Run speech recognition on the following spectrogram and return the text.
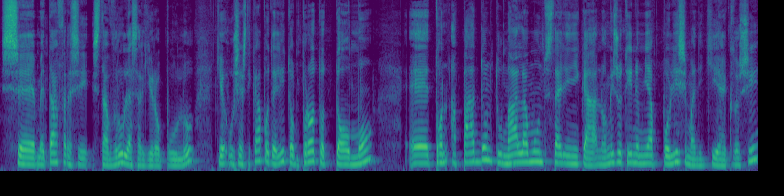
σε μετάφραση Σταυρούλας Αργυροπούλου και ουσιαστικά αποτελεί τον πρώτο τόμο ε, των απάντων του Μάλαμουν στα ελληνικά. Νομίζω ότι είναι μια πολύ σημαντική έκδοση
